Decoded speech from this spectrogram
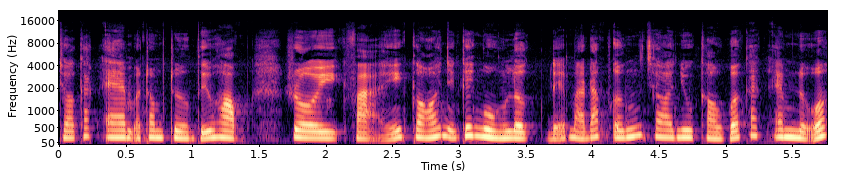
cho các em ở trong trường tiểu học rồi phải có những cái nguồn lực để mà đáp ứng cho nhu cầu của các em nữa.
